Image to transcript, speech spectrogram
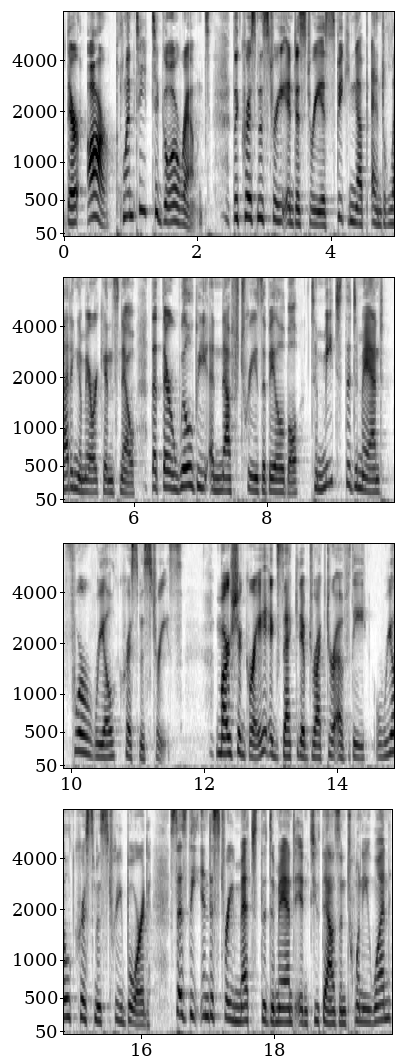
there are plenty to go around. The Christmas tree industry is speaking up and letting Americans know that there will be enough trees available to meet the demand for real Christmas trees. Marsha Gray, executive director of the Real Christmas Tree Board, says the industry met the demand in 2021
